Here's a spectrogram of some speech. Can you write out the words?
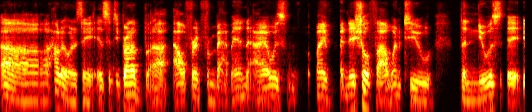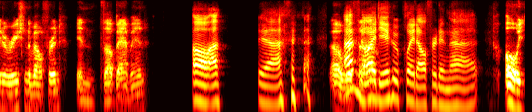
uh how do I want to say it? Since you brought up uh, Alfred from Batman, I always my initial thought went to the newest iteration of Alfred in the Batman. Oh, uh, yeah. Oh, I have no uh, idea who played Alfred in that. Oh, you,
